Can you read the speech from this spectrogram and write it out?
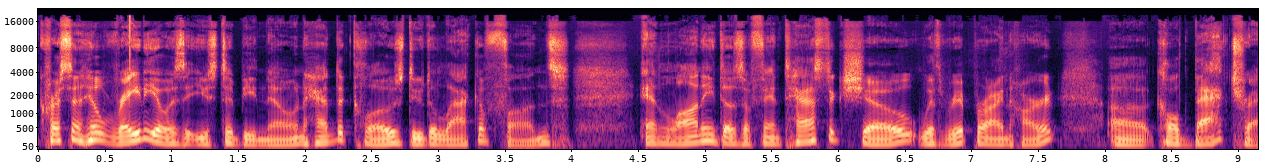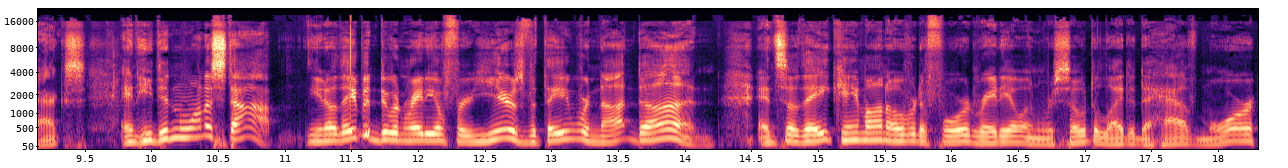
Crescent Hill Radio, as it used to be known, had to close due to lack of funds. And Lonnie does a fantastic show with Rip Reinhardt uh, called Backtracks, and he didn't want to stop. You know, they've been doing radio for years, but they were not done. And so they came on over to Forward Radio, and we're so delighted to have more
